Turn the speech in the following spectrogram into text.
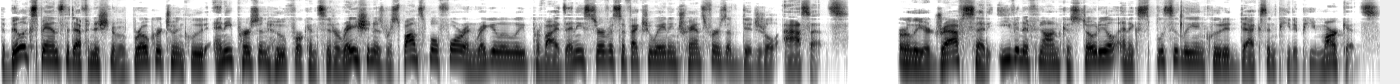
The bill expands the definition of a broker to include any person who, for consideration, is responsible for and regularly provides any service effectuating transfers of digital assets. Earlier drafts said even if non custodial and explicitly included DEX and P2P markets.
